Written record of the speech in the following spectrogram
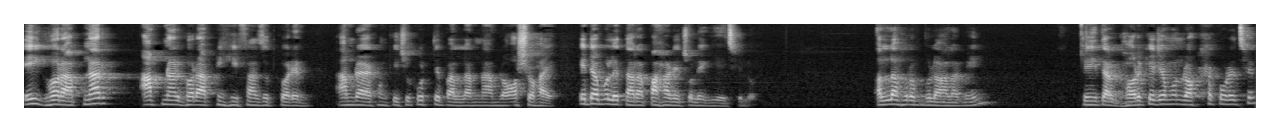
এই ঘর আপনার আপনার ঘর আপনি হেফাজত করেন। আমরা এখন কিছু করতে পারলাম না, আমরা অসহায়। এটা বলে তারা পাহাড়ে চলে গিয়েছিল। আল্লাহ রব্বুল আলমিন তিনি তার ঘরকে যেমন রক্ষা করেছেন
